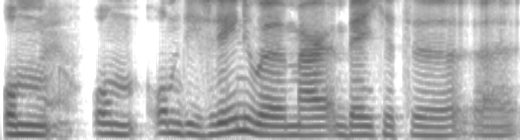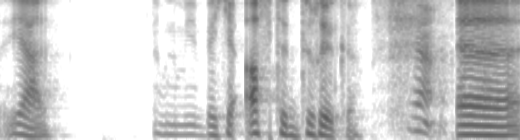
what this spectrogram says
Om, Oh ja. om, om die zenuwen maar een beetje te, eh, ja, hoe noem je, een beetje af te drukken. Ja. Eh,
